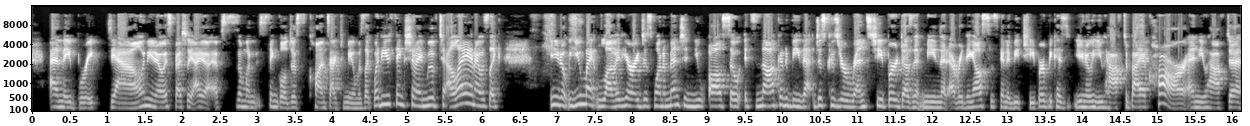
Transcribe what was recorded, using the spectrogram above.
and they break down, you know, especially I, if someone single just contacted me and was like, what do you think? Should I move to LA? And I was like, you know, you might love it here. I just want to mention you also, it's not going to be that just because your rent's cheaper doesn't mean that everything else is going to be cheaper because, you know, you have to buy a car and you have to,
